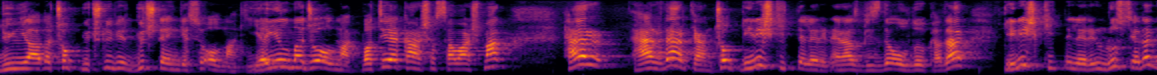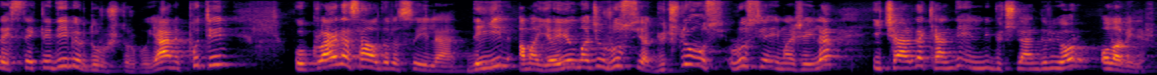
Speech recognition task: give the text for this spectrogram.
dünyada çok güçlü bir güç dengesi olmak, yayılmacı olmak, batıya karşı savaşmak her her derken çok geniş kitlelerin en az bizde olduğu kadar geniş kitlelerin Rusya'da desteklediği bir duruştur bu. Yani Putin Ukrayna saldırısıyla değil ama yayılmacı Rusya, güçlü Rusya imajıyla içeride kendi elini güçlendiriyor olabilir.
